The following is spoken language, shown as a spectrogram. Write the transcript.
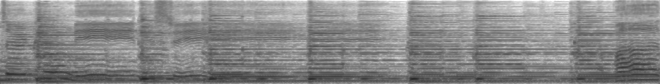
Third Ministry. Goodbye,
